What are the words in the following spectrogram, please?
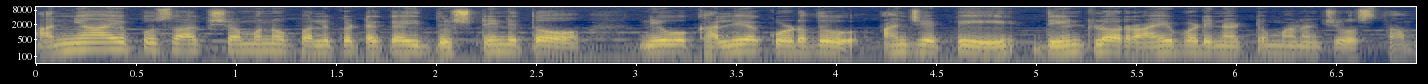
అన్యాయపు సాక్ష్యమును పలుకటకై దుష్టినితో నీవు కలియకూడదు అని చెప్పి దీంట్లో రాయబడినట్టు మనం చూస్తాం.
